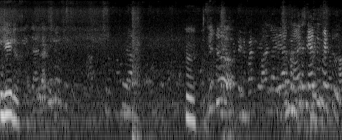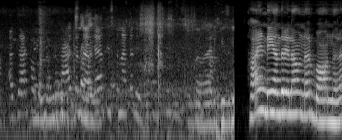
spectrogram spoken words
లీడ్ చేతి పెట్టు అది జారిపోతుంది తీసుకున్నాక తీసుకో హాయ్ అండి అందరు ఎలా ఉన్నారు? బాగున్నారా?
